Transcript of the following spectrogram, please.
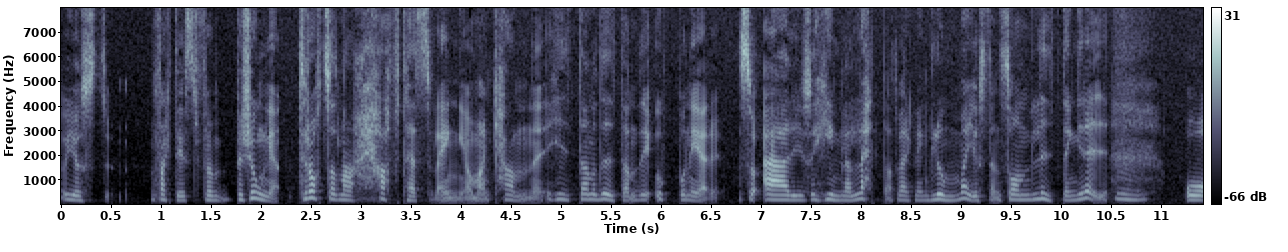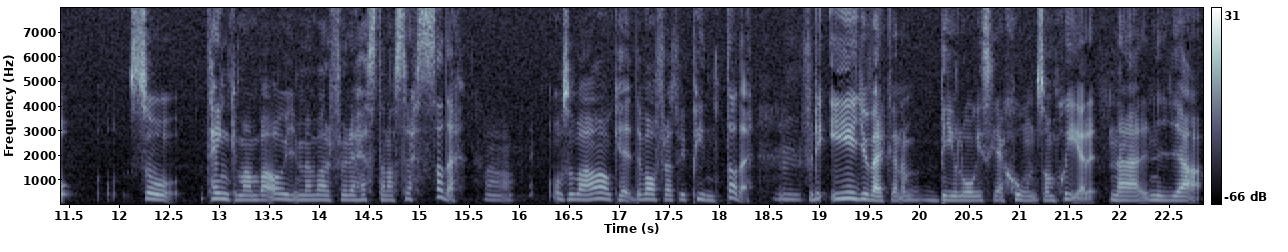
Och just faktiskt för personligen, trots att man har haft häst så länge och man kan hitan och ditan, det är upp och ner, så är det ju så himla lätt att verkligen glömma just en sån liten grej. Mm. Och så tänker man bara oj, men varför är hästarna stressade? Ja. Och så bara, ah, okej, det var för att vi pyntade. Mm. För det är ju verkligen en biologisk reaktion som sker när nya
